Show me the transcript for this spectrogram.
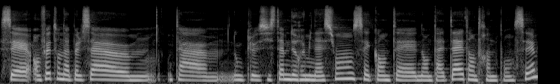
C'est, en fait, on appelle ça, donc le système de rumination, c'est quand tu es dans ta tête en train de penser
